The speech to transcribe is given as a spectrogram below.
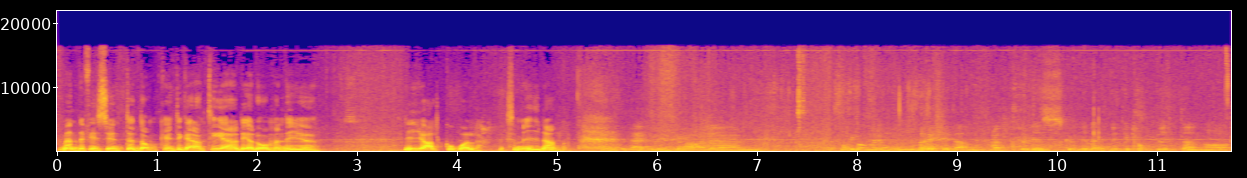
Men det finns ju inte, de kan ju inte garantera det då men det är ju, det är ju alkohol liksom i den. Jag vet inte därför vi inte har um, satt igång med det biverk i den för att det skulle bli väldigt mycket kroppbyten och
